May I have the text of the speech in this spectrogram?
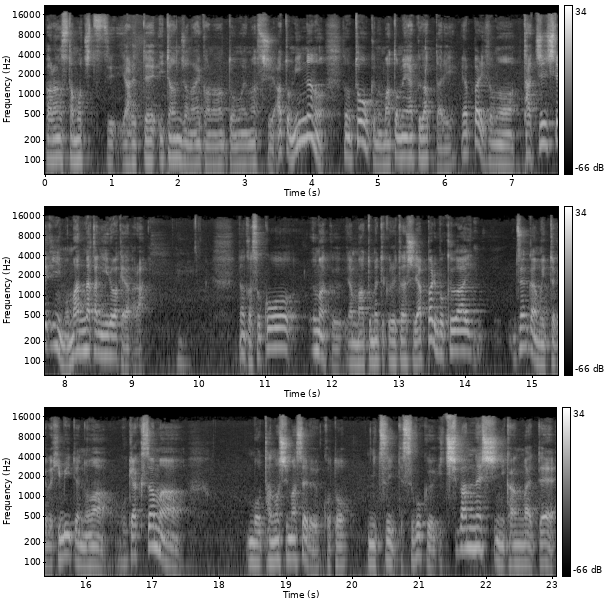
バランス保ちつつやれていたんじゃないかなと思いますしあとみんなのそのトークのまとめ役だったりやっぱりその立ち位置的にも真ん中にいるわけだから。なんかそこをうまくやまとめてくれたしやっぱり僕は前回も言ったけど響いてるのはお客様も楽しませることについてすごく一番熱心に考えて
